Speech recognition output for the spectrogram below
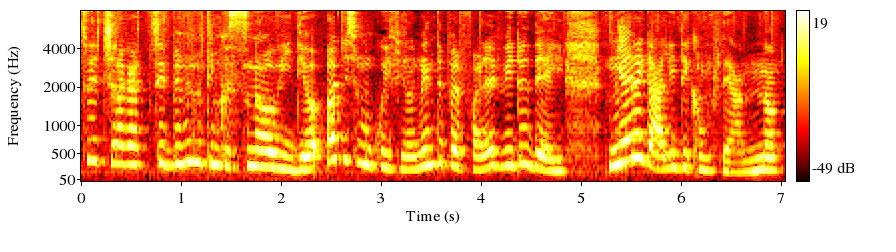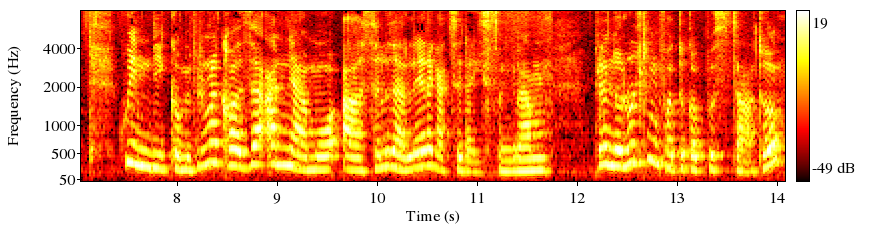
ragazze, ciao ragazzi, benvenuti in questo nuovo video Oggi siamo qui finalmente per fare il video dei miei regali di compleanno Quindi come prima cosa andiamo a salutare le ragazze da Instagram Prendo l'ultima foto che ho postato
